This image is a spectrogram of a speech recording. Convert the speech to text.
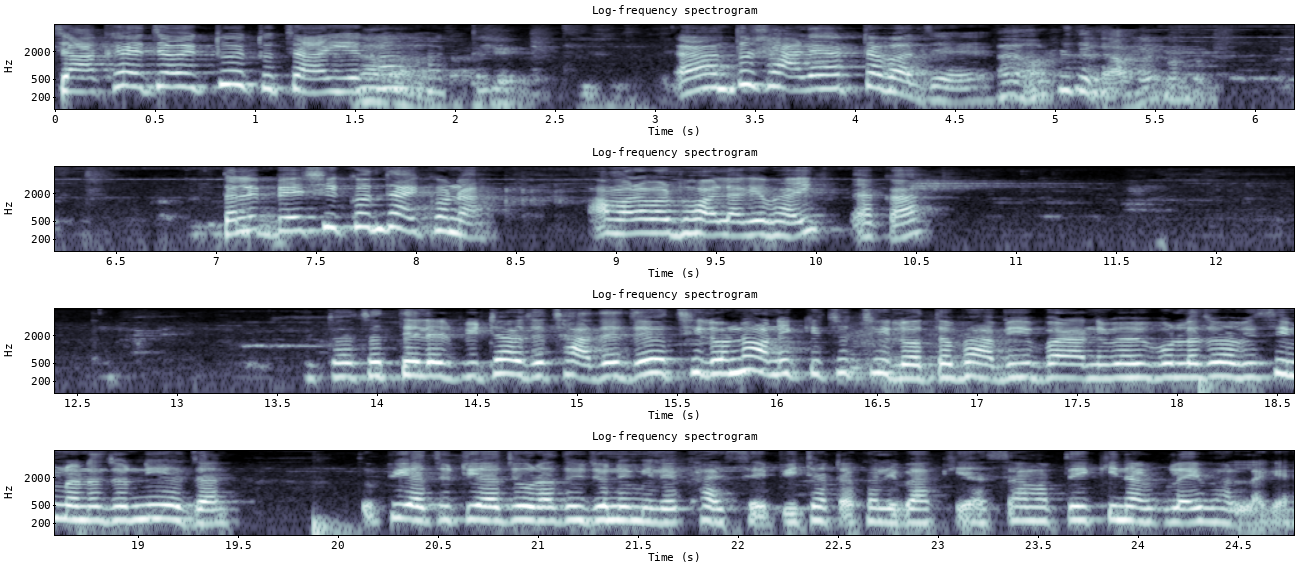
চা খেয়ে যাও একটু একটু চা ইয়ে খাও। সে- এখন তো সাড়ে আটটা বাজে। হ্যাঁ তাহলে বেশিক্ষণ থাইকো না। আমার আবার ভয় লাগে ভাই একা। এটা হচ্ছে তেলের পিঠা ওই যে ছাদে যে ছিল না অনেক কিছু ছিল। তো ভাবি বা রানী ভাবি বলল যে ভাবি সিমরানের জন্য নিয়ে যান। তো পেঁয়াজু টিয়াজু ওরা দুইজনে মিলে খাইছে পিঠাটা খালি বাকি আছে। আমার তো এই কিনারগুলাই ভালো লাগে।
